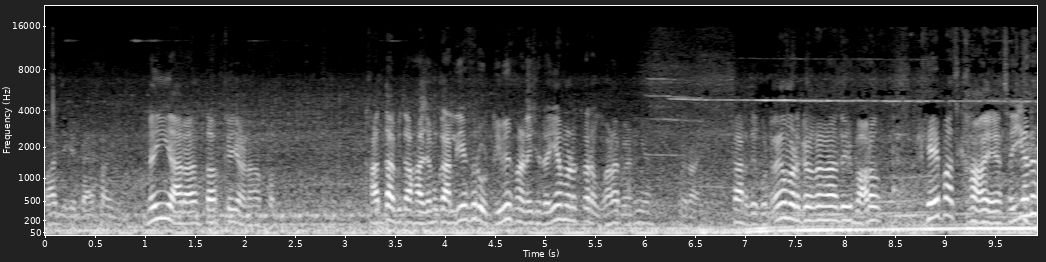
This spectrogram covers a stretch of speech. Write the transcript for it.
ਭੱਜ ਕੇ ਬਹਿ ਸਾ ਨਹੀਂ ਯਾਰ ਤੁਰ ਕੇ ਜਾਣਾ ਆਪਾਂ। ਖਾਦਾ ਵੀ ਤਾਂ ਹਜਮ ਕਰ ਲਈਏ ਫਿਰ ਰੋਟੀ ਵੀ ਖਾਣੀ ਚਾਹੀਦੀ ਆ ਮੁੜ ਘਰੋਂ ਖਾਣਾ ਪੈਣੀ ਆ ਘਰ ਦੇ ਕੁੱਟਣਗੇ ਮੁੜ ਕੇ ਖਾਣਾ ਤੁਸੀਂ ਬਾਹਰੋਂ। ਖੇ ਪਾਸ ਖਾਏ ਆ ਸਹੀ ਆ ਨਾ।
